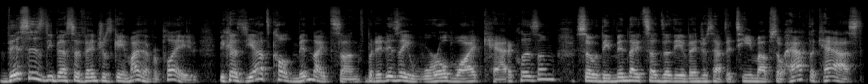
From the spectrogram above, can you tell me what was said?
this is the best Avengers game I've ever played because yeah, it's called Midnight Suns, but it is a worldwide cataclysm. So the Midnight Suns of the Avengers have to team up. So half the cast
